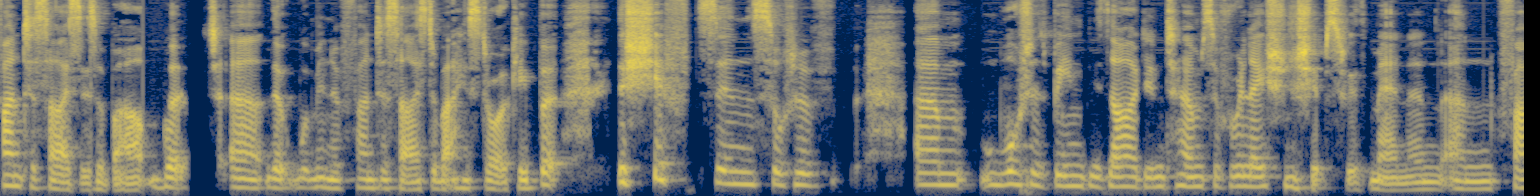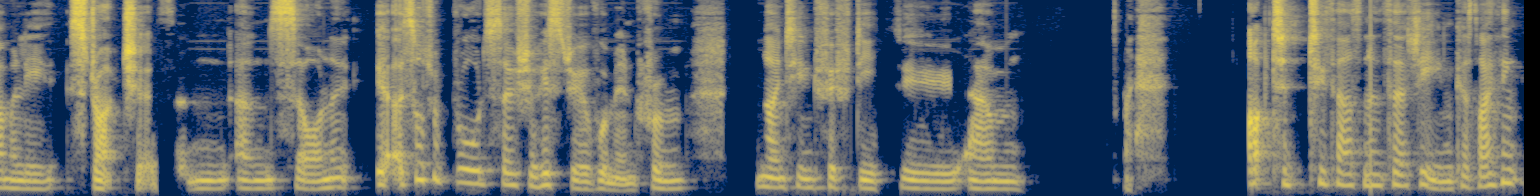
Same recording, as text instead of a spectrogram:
fantasizes about, but uh, that women have fantasized about historically, but the shifts in sort of um, what has been desired in terms of relationships with men and, and family structures and, and so on. A sort of broad social history of women from 1950 to um, up to 2013, because I think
